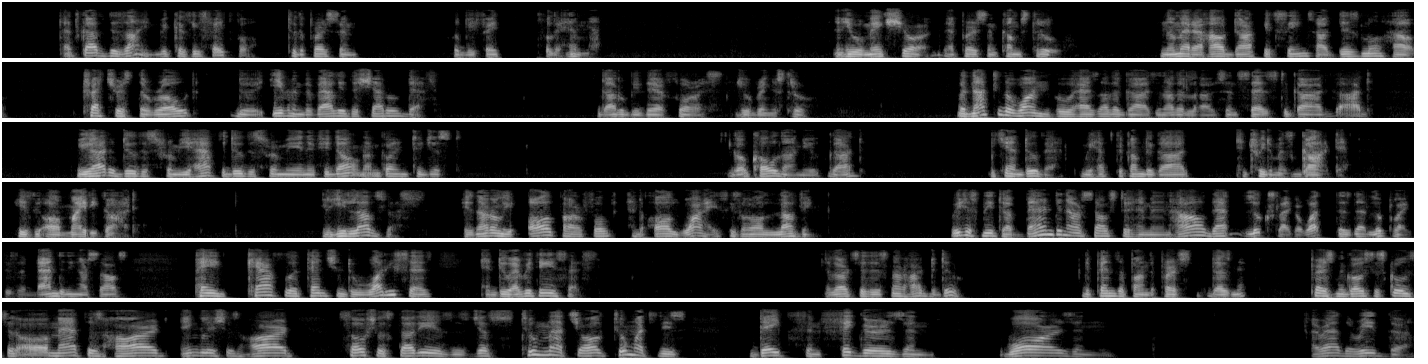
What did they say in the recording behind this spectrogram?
That's God's design because He's faithful to the person who will be faithful to Him. And He will make sure that person comes through. No matter how dark it seems, how dismal, how treacherous the road, even in the valley of the shadow of death, God will be there for us. He will bring us through. But not to the one who has other gods and other loves and says to God, God, you got to do this for me. You have to do this for me. And if you don't, I'm going to just go cold on you, God. We can't do that. We have to come to God and treat Him as God. He's the Almighty God. And He loves us. He's not only all powerful and all wise, He's all loving. We just need to abandon ourselves to Him and how that looks like, or what does that look like? Is abandoning ourselves, paying careful attention to what He says, and do everything He says. The Lord says it's not hard to do. Depends upon the person, doesn't it? Person who goes to school and said, "Oh, math is hard, English is hard, social studies is just too much, all too much these dates and figures and wars and I rather read the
